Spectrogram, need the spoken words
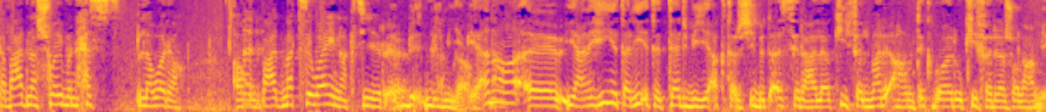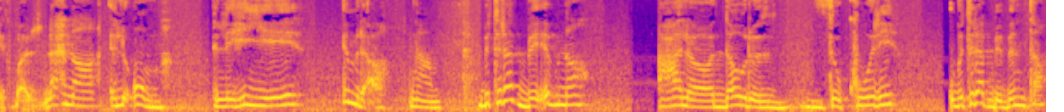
تبعدنا شوي بنحس لورا أو بعد ما تسوينا كثير بالمية. أنا آه، يعني هي طريقة التربية أكثر شيء بتأثر على كيف المرأة عم تكبر وكيف الرجل عم يكبر. نحن الأم اللي هي امرأة. نعم. بتربي ابنها على الدور الذكوري وبتربي بنتها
